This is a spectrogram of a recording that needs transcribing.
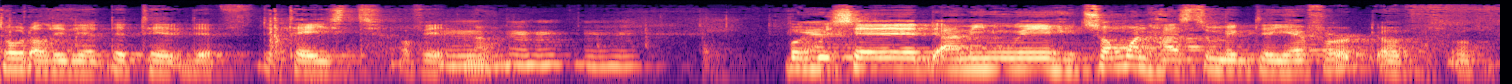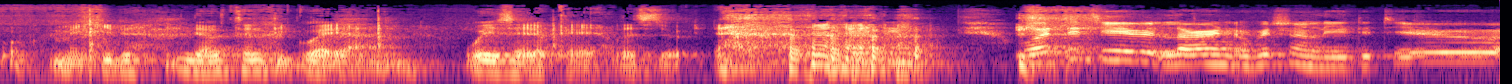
totally the, the, the, the taste of it. No? But we said, I mean, we someone has to make the effort of, of, of make it in the authentic way, and we said, okay, let's do it. What did you learn originally? Did you?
